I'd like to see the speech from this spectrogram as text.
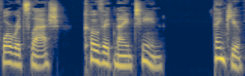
forward slash COVID 19. Thank you.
